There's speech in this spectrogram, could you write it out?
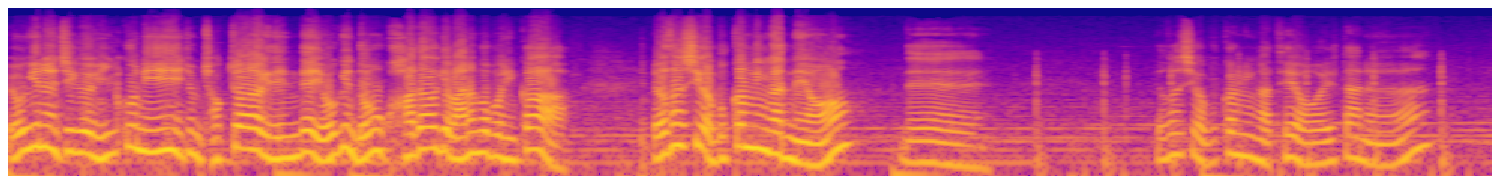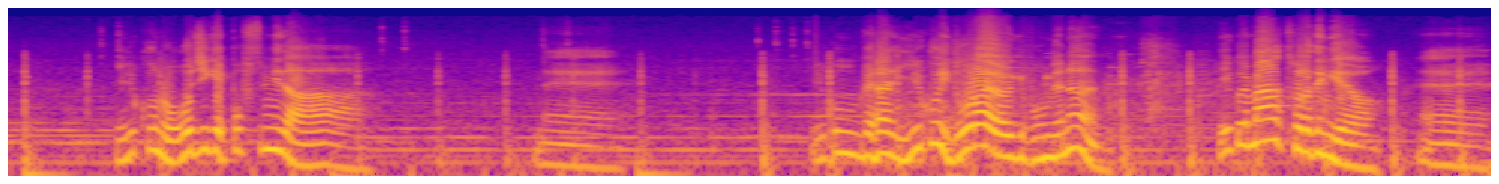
여기는 지금 일꾼이 좀 적절하게 됐는데 여긴 너무 과다하게 많은 거 보니까 6시가 묵강님 같네요. 네. 6시가 묵강님 같아요. 일단은. 일꾼을 오지게 뽑습니다. 네. 일꾼, 일꾼이 놀아요. 여기 보면은. 일꾼이 막 돌아다녀요. 예.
